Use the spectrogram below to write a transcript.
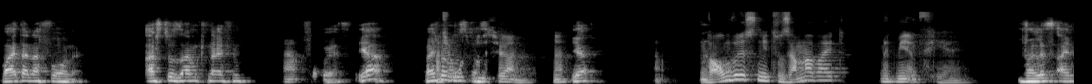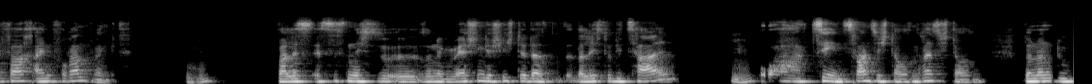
weiter nach vorne. Arsch zusammenkneifen, vorwärts. Ja, manchmal, manchmal muss man es hören. Ne? Ja. warum würdest du die Zusammenarbeit mit mir empfehlen? Weil es einfach einen voranbringt. Mhm. Weil es, es ist nicht so, äh, so eine Märchengeschichte, da, da legst du die Zahlen, mhm. oh, 10, 20.000, 30.000, sondern du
